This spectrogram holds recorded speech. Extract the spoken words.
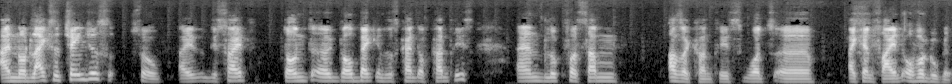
I not like the changes, so I decide don't uh, go back in this kind of countries and look for some other countries what uh, I can find over Google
